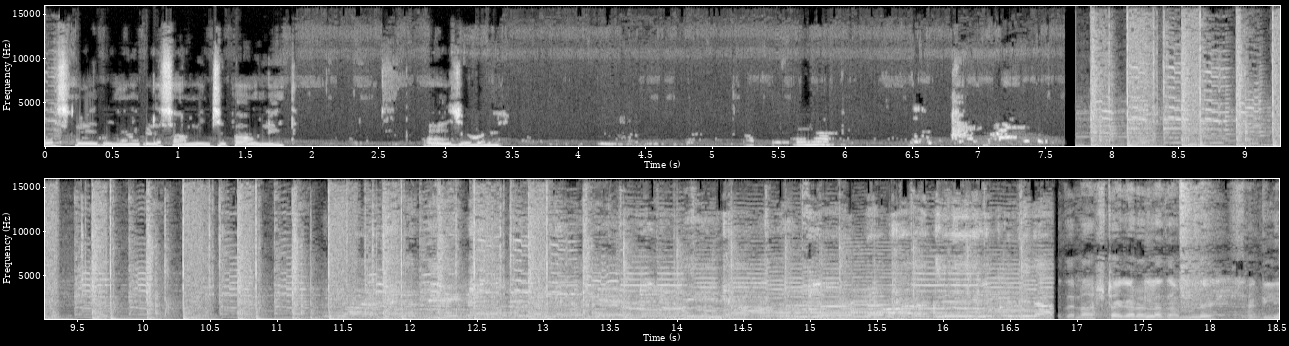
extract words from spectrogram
बॉक्सकडे तुम्ही इकडे स्वामींचे पावले आहेत. जेवढे. आता नाश्ता करायला थांबलोय सगळी.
